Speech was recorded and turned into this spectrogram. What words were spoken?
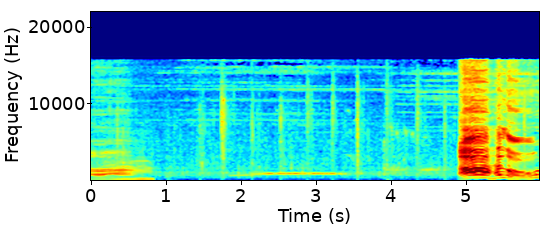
Um. Ah, hello.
